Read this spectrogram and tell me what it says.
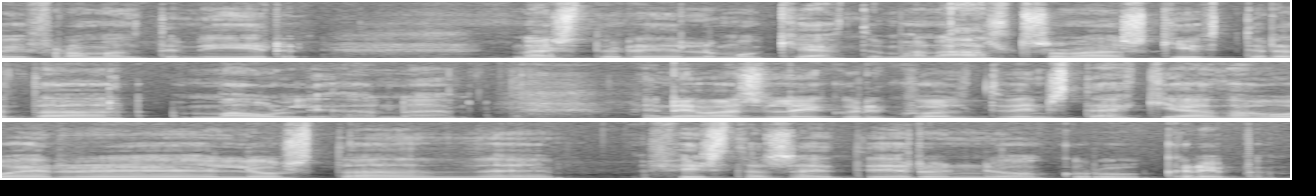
í framhaldinu í næstu riðlum og þannig að allt svona skiptir þetta máli. Þannig en ef þessi leikur í kvöld vinst ekki að þá er uh, ljóst að uh, fyrsta sæti runni okkur úr greipum.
